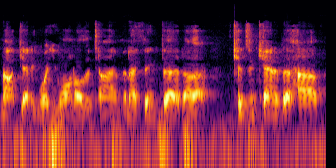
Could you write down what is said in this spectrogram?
not getting what you want all the time. And I think that uh, kids in Canada have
